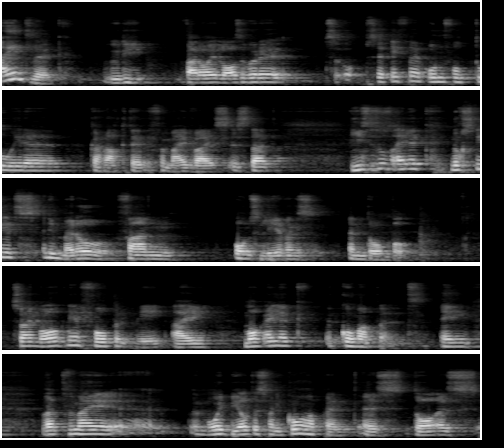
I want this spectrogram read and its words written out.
eintlik hoe die wat daai laaste woorde se effe onvoltooide karakter vir my wys is dat Jesus ons eintlik nog steeds in die middel van ons lewens in dompel. So hy maak nie 'n volpunt nie, hy maak eintlik 'n komma punt. En wat vir my eh, 'n mooi beeld is van die komma punt is daar is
